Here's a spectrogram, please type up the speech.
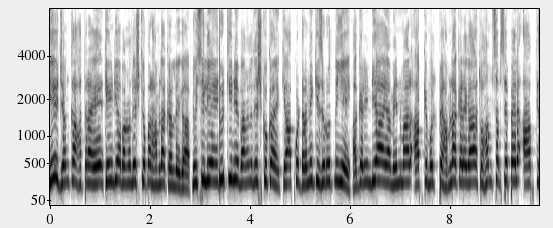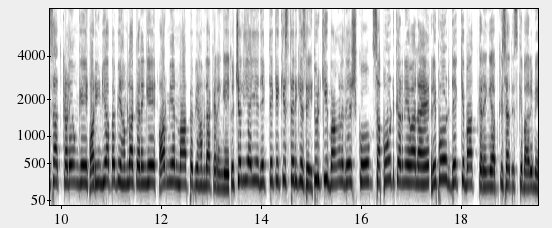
ये जंग का खतरा है की इंडिया बांग्लादेश के ऊपर हमला कर लेगा। तो इसीलिए तुर्की ने बांग्लादेश को कहा की आपको डरने की ज़रूरत नहीं है। अगर इंडिया या म्यांमार आपके मुल्क पे हमला करेगा तो हम सबसे पहले आपके साथ खड़े होंगे और इंडिया पे भी हमला करेंगे और म्यांमार पे भी हमला करेंगे तो चलिए आइए देखते हैं कि किस तरीके से तुर्की बांग्लादेश को सपोर्ट करने वाला है रिपोर्ट देख के बात करेंगे आपके साथ इसके बारे में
